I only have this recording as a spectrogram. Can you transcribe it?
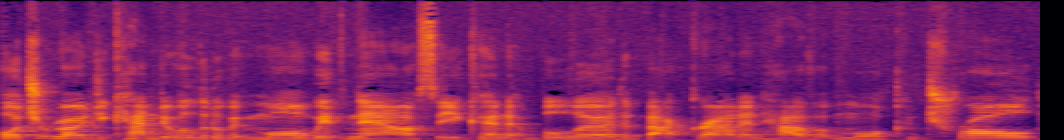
Portrait mode you can do a little bit more with now, so you can blur the background and have more control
